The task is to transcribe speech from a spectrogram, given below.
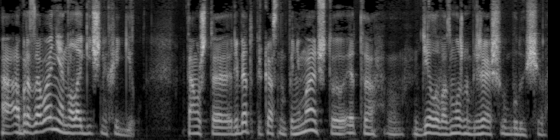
а, образования аналогичных ИГИЛ потому что ребята прекрасно понимают, что это дело, возможно, ближайшего будущего.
